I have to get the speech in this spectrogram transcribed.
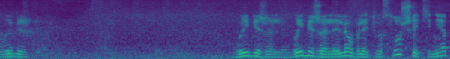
Выбежали. Выбежали, выбежали. Алло, блядь, вы слушаете, нет?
